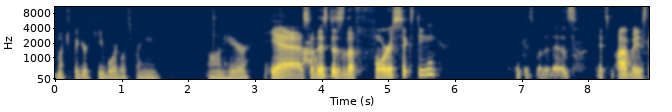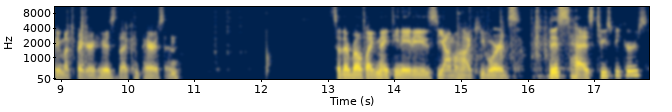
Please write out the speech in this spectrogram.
much bigger keyboard. Let's bring you on here. Yeah, wow. so this is the 460. I think is what it is. It's obviously much bigger. Here's the comparison. So they're both like 1980s Yamaha keyboards. This has two speakers,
